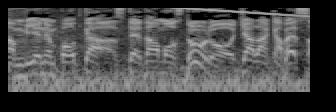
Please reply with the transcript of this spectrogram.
También en podcast te damos duro y a la cabeza.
